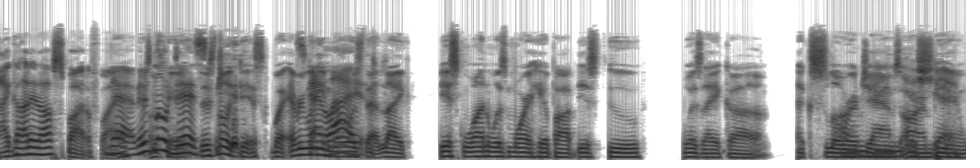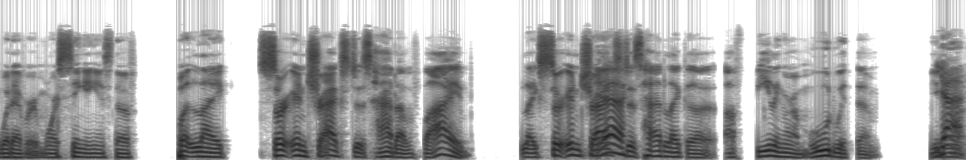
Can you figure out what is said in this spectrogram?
I got it off Spotify. Yeah, there's okay? no disc. There's no disc, but everybody knows that like disc one was more hip hop. Disc two was like uh like slower R&B jams, R and B, and whatever, more singing and stuff. But like certain tracks just had a vibe. Like certain tracks yeah. just had like a a feeling or a mood with them. yeah. Know?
